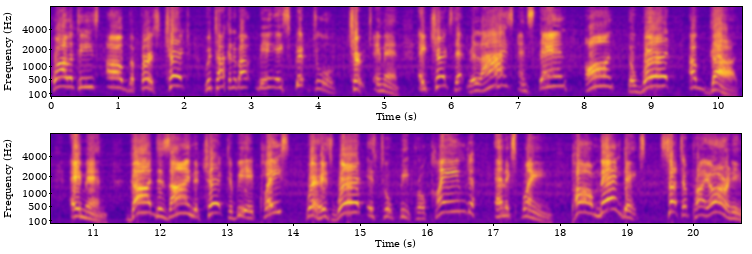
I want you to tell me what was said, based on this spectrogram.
qualities of the first church, we're talking about being a scriptural church. Amen. A church that relies and stands on the word of God. Amen. God designed the church to be a place where his word is to be proclaimed and explained. Paul mandates such a priority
